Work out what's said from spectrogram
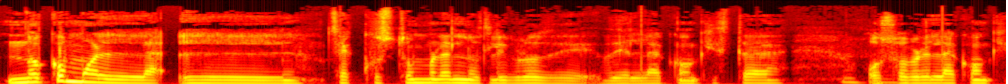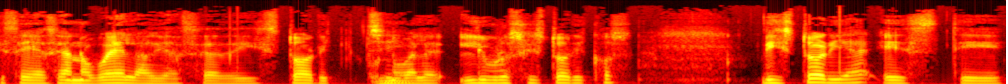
no como se acostumbra en los libros de, de la conquista o sobre la conquista, ya sea novela o ya sea de histórico, libros históricos, de historia este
